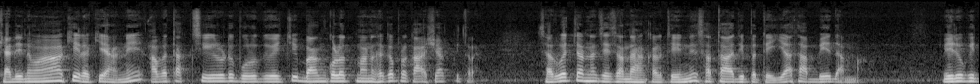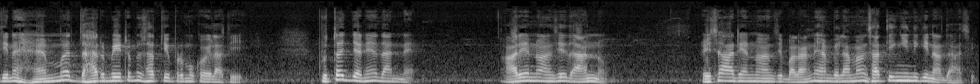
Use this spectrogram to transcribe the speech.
කැඩෙනවා කියලා කියන්නේ අව탁සීරුවට පුරුදු වෙච්ච බංකොලොත් මනසක ප්‍රකාශයක් විතරයි. ਸਰවචන්නසේ සඳහන් කර තියෙන්නේ සතාධිපතිය සබ්බේ ධම්මා. මේ ලෝකේ තියෙන හැම ධර්මයකම සත්‍ය ප්‍රමුඛ වෙලා තියෙන්නේ. පෘථජ්ජනය දන්නේ නැහැ. ආර්යයන් වහන්සේ දාන්නෝ ඒස ආර්යයන් වහන්සේ බලන්නේ හැම වෙලාවෙම සතියින් ඉන්න කියන අදහසින්.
